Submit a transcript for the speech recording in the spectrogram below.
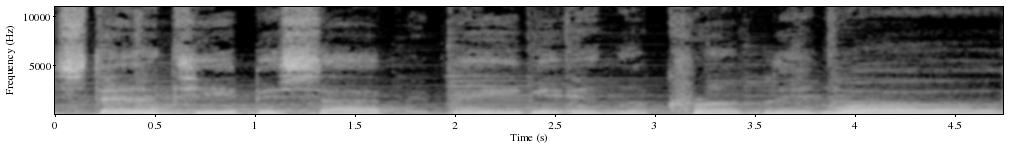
Stand here beside me, baby, in the crumbling walls.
